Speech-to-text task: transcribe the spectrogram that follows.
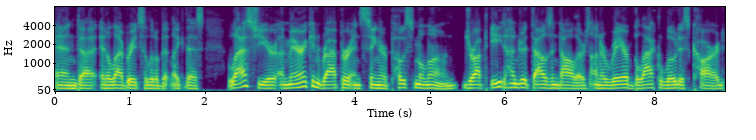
And uh, it elaborates a little bit like this. Last year, American rapper and singer Post Malone dropped $800,000 on a rare Black Lotus card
